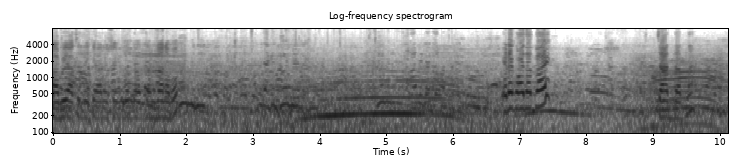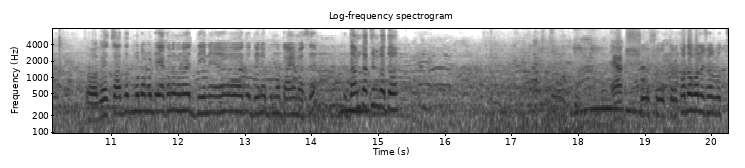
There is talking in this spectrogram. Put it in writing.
গাভি আছে দেখে আর সেগুলো দরদাম জানাব। এটা কয় দাঁত ভাই? চার দাঁত না? তো বেশ চার দাঁত মোটামুটি এখনও মনে হয় দিনে হয়তো দিনে পনেরো টাইম আছে। তো দাম চাচ্ছেন কত? একশো সত্তর। কত বলে সর্বোচ্চ?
